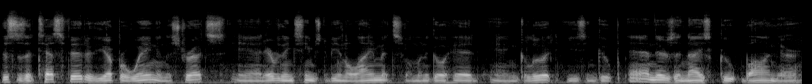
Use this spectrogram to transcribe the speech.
This is a test fit of the upper wing and the struts, and everything seems to be in alignment, so I'm going to go ahead and glue it using goop. And there's a nice goop bond there.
